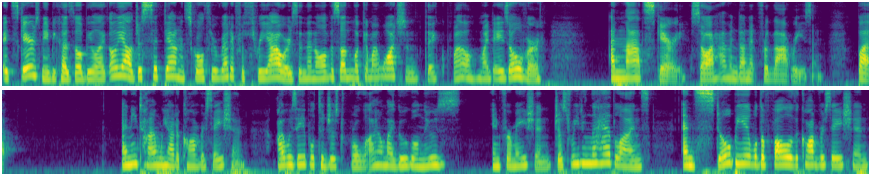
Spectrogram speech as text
It scares me because they'll be like, "Oh yeah, I'll just sit down and scroll through Reddit for 3 hours and then all of a sudden look at my watch and think, "Wow, my day's over." And that's scary. So I haven't done it for that reason. But anytime we had a conversation, I was able to just rely on my Google News information, just reading the headlines, and still be able to follow the conversation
